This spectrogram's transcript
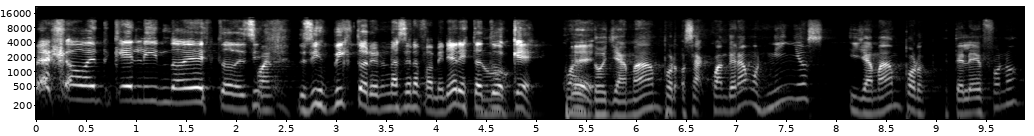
Me acabo de. Qué lindo esto. Decís Víctor en una cena familiar y está No, todo qué. Cuando Eh, llamaban por, o sea, cuando éramos niños y llamaban por teléfono,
